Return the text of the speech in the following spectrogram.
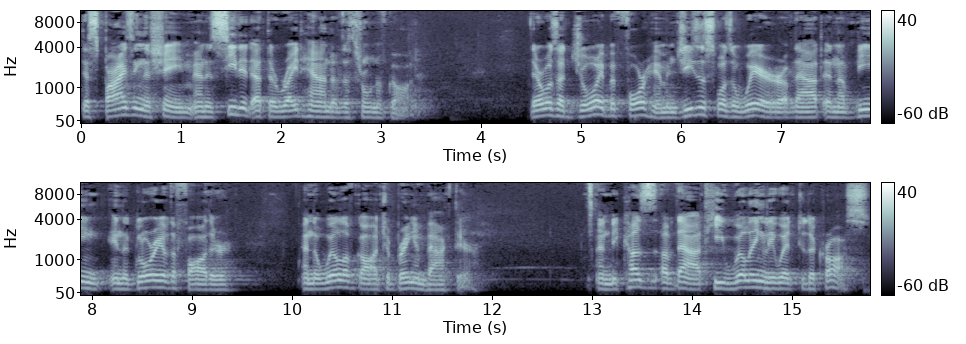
despising the shame, and is seated at the right hand of the throne of God. There was a joy before him, and Jesus was aware of that and of being in the glory of the Father and the will of God to bring him back there. And because of that, he willingly went to the cross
